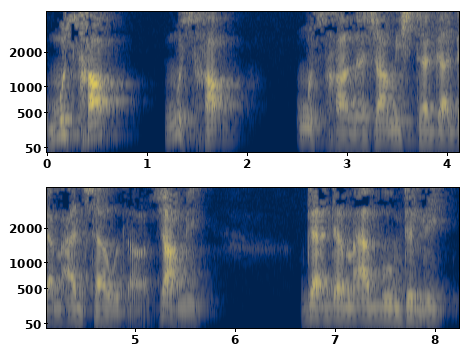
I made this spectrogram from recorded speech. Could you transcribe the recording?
مسخة مسخة مسخة. أنا جامي شتا قاعدة مع نساء ولا؟ جامي قاعدة مع بو مدلي.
